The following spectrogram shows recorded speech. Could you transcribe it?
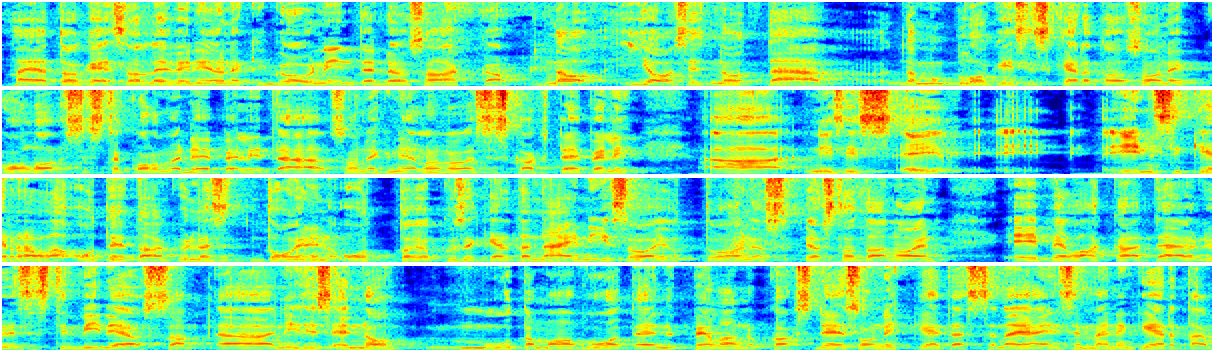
Hajat okei, se on levinnyt jonnekin Go Nintendo saakka. No joo, siis no tää, no mun blogi siis kertoo Sonic Colorsista 3D-peli, tää Sonic 4 oli siis 2D-peli. Ää, niin siis ei, ei- ensi kerralla otetaan kyllä sitten toinen otto, kun se kerta näin isoa juttua on, jos, jos tota noin ei pelaakaan täydellisesti videossa. Ää, niin siis en ole muutamaa vuoteen nyt pelannut 2D Sonicia tässä näin, ja ensimmäinen kerta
